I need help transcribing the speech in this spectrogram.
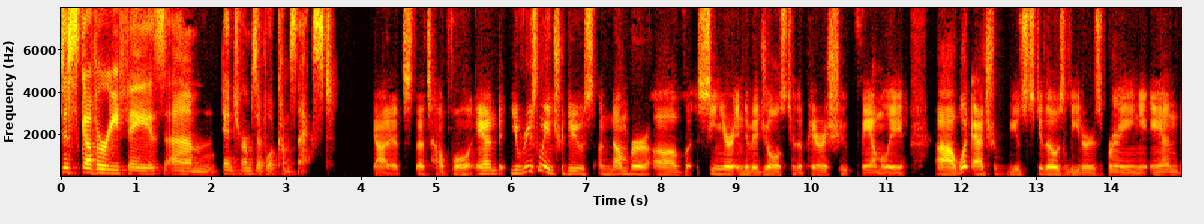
discovery phase in terms of what comes next Got it. That's helpful. And you recently introduced a number of senior individuals to the Parachute family. Uh, what attributes do those leaders bring, and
